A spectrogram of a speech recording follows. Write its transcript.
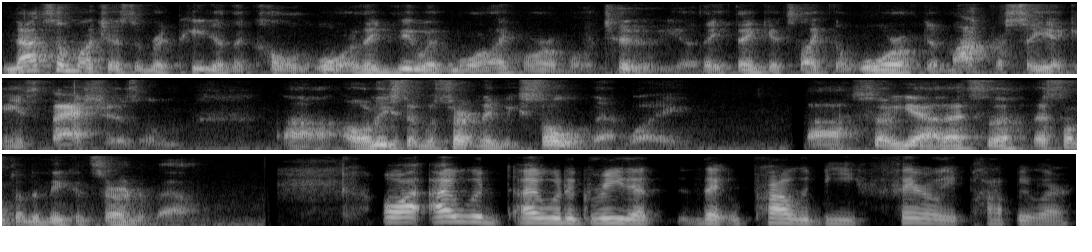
not so much as a repeat of the Cold War. They view it more like World War II. You know, they think it's like the war of democracy against fascism, uh, or at least it would certainly be sold that way. Uh, so yeah, that's uh, that's something to be concerned about. Oh, I would I would agree that that would probably be fairly popular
